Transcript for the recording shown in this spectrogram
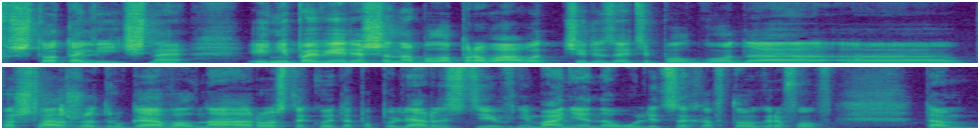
что-то личное. И не поверишь, она была права, вот через эти полгода э, пошла уже другая волна, рост какой-то популярности, внимание на улицах, автографов, там,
